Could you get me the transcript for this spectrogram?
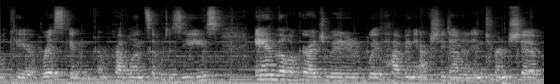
looking at risk and, and prevalence of disease, and they'll have graduated with having actually done an internship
